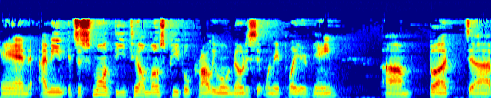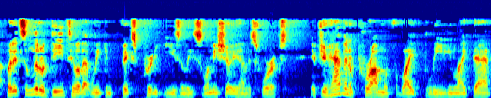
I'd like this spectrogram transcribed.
And I mean, it's a small detail. Most people probably won't notice it when they play your game. Um, but uh, but it's a little detail that we can fix pretty easily. So let me show you how this works. If you're having a problem with light bleeding like that,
